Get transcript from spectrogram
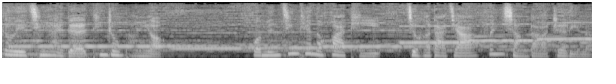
各位亲爱的听众朋友，我们今天的话题就和大家分享到这里了。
